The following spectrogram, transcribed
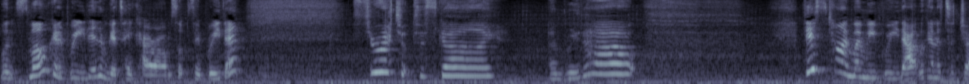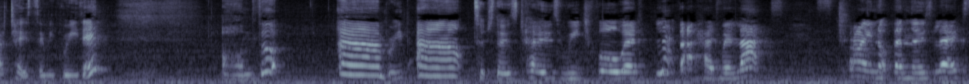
Once more, we're going to breathe in. I'm going to take our arms up. So breathe in, stretch up to sky, and breathe out. This time when we breathe out, we're going to touch our toes. So we breathe in, arms up, and breathe out. Touch those toes, reach forward. Let that head relax. Try and not bend those legs.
